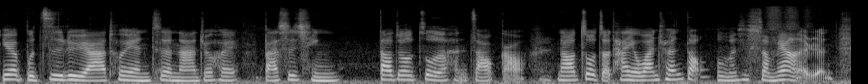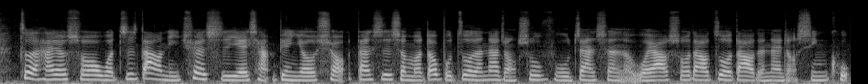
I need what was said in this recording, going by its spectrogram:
因为不自律啊、拖延症啊，就会把事情。到最后做的很糟糕，然后作者他也完全懂我们是什么样的人。作者他就说：“我知道你确实也想变优秀，但是什么都不做的那种舒服战胜了我要说到做到的那种辛苦。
